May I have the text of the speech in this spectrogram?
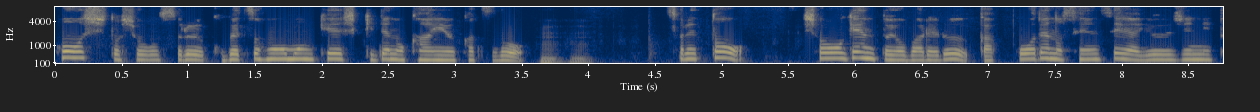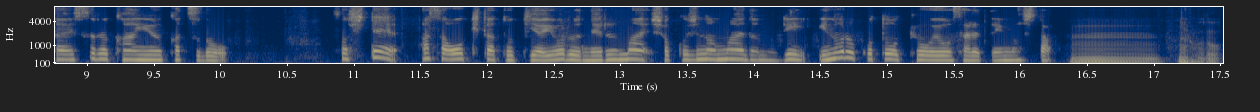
奉仕と称する個別訪問形式での勧誘活動、うんうん。それと証言と呼ばれる学校での先生や友人に対する勧誘活動、そして朝起きた時や夜寝る前、食事の前などに祈ることを強要されていました。うーん、なるほど。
